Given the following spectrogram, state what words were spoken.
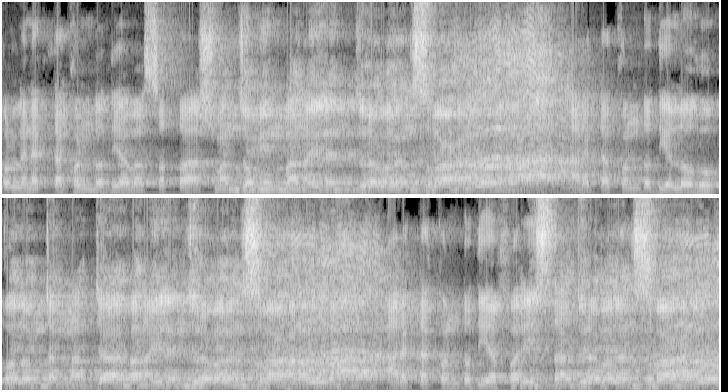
করলেন, একটা খণ্ড দিয়ে আবার সত্য আসমান জমিন বানাইলেন। জোরে বলেন আর একটা খণ্ড দিয়ে লৌহ কলম জান্নাত যা বানাইলেন। জোরে বলেন, সুবহানাল্লাহ। আর একটা খণ্ড দিয়ে ফারিস্তা জুড়া বলেন, সুবহানাল্লাহ।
